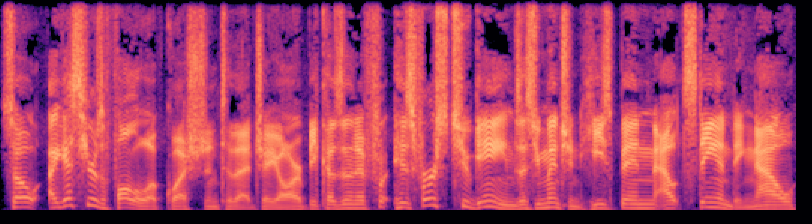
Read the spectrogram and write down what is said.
So I guess here's a follow up question to that, JR, because in his first two games, as you mentioned, he's been outstanding. Now,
